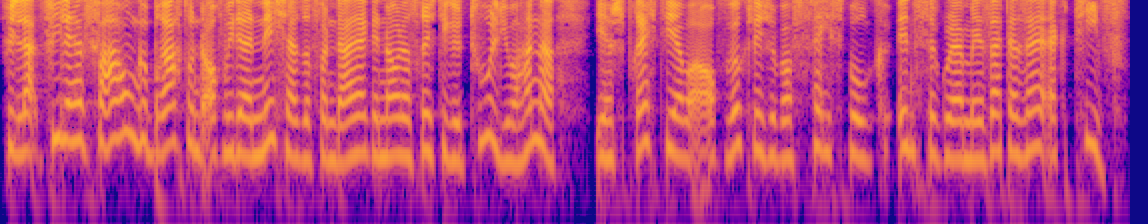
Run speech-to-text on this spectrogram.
viele, viele Erfahrungen gebracht und auch wieder nicht. Also von daher genau das richtige Tool. Johanna, ihr sprecht hier aber auch wirklich über Facebook, Instagram. Ihr seid da sehr aktiv.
